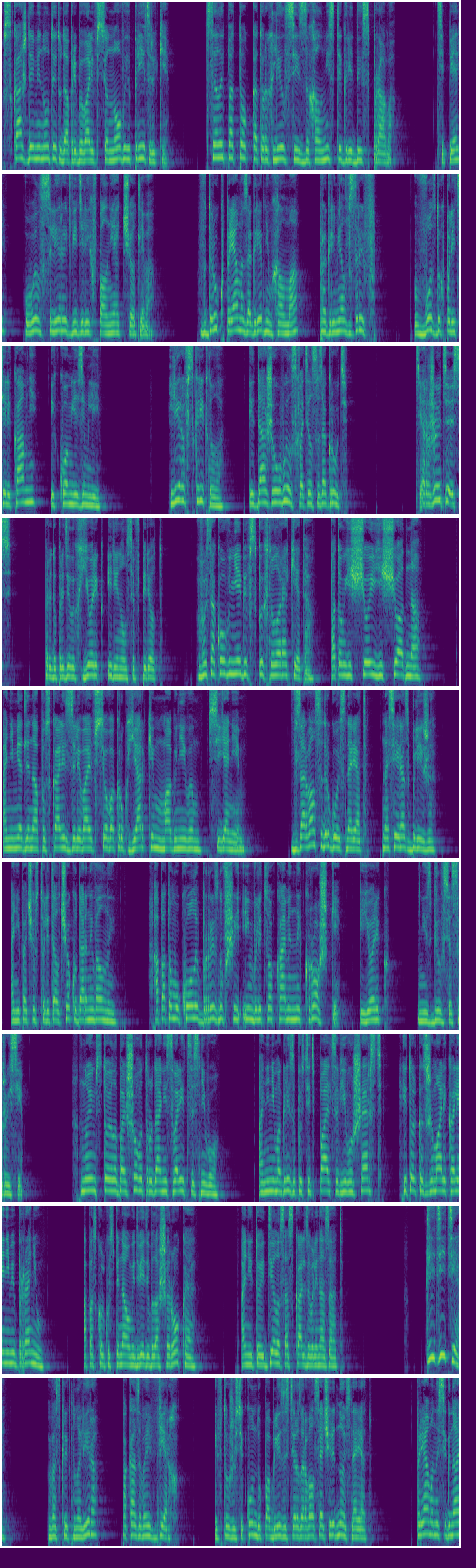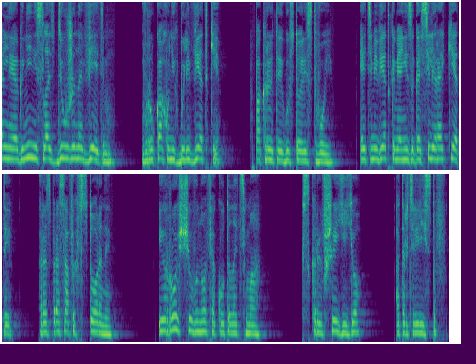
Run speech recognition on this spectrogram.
С каждой минутой туда прибывали все новые призраки, целый поток которых лился из-за холмистой гряды справа. Теперь Уилл с Лирой видели их вполне отчетливо. Вдруг прямо за гребнем холма прогремел взрыв. В воздух полетели камни и комья земли. Лира вскрикнула, и даже Уилл схватился за грудь. «Держитесь!» Предупредил их Йорик и ринулся вперед. Высоко в небе вспыхнула ракета, потом еще и еще одна. Они медленно опускались, заливая все вокруг ярким магниевым сиянием. Взорвался другой снаряд, на сей раз ближе. Они почувствовали толчок ударной волны. а потом уколы, брызнувшие им в лицо каменной крошки. Йорик не сбился с рыси. Но им стоило большого труда не свалиться с него. Они не могли запустить пальцы в его шерсть и только сжимали коленями броню. А поскольку спина у медведя была широкая, они то и дело соскальзывали назад. «Глядите!» — воскликнула Лира, показывая вверх. И в ту же секунду поблизости разорвался очередной снаряд. Прямо на сигнальные огни неслась дюжина ведьм. В руках у них были ветки, покрытые густой листвой. Этими ветками они загасили ракеты, разбросав их в стороны. И рощу вновь окутала тьма, скрывшая ее от артиллеристов.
